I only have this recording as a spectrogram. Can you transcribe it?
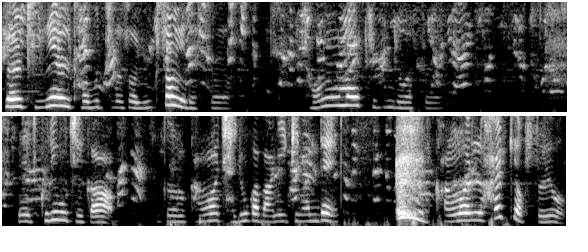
별 두 개를 더 붙여서 6성이 됐어요. 정말 기분 좋았어요. 네, 그리고 제가 지금 강화 재료가 많이 있긴 한데 강화를 할 게 없어요.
